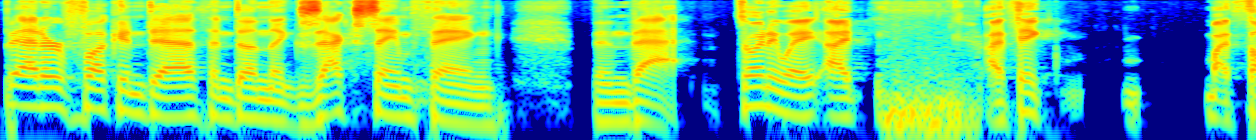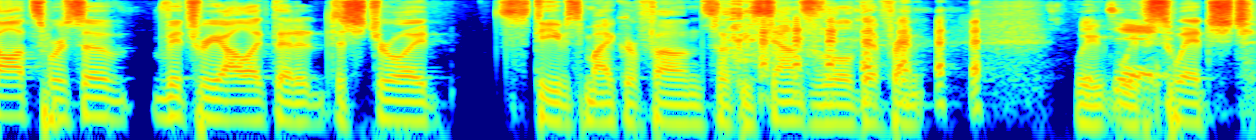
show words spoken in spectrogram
better fucking death and done the exact same thing than that. So anyway, I I think my thoughts were so vitriolic that it destroyed Steve's microphone. So if he sounds a little different, we, we've switched,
